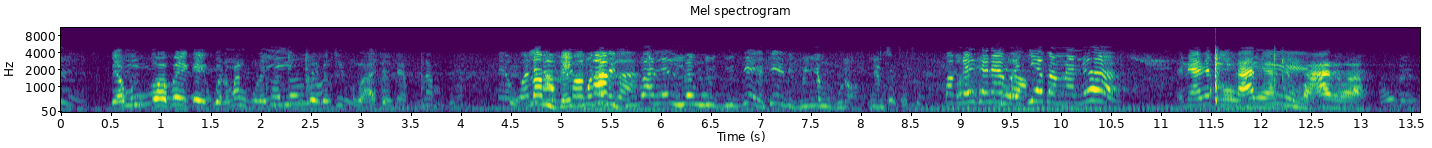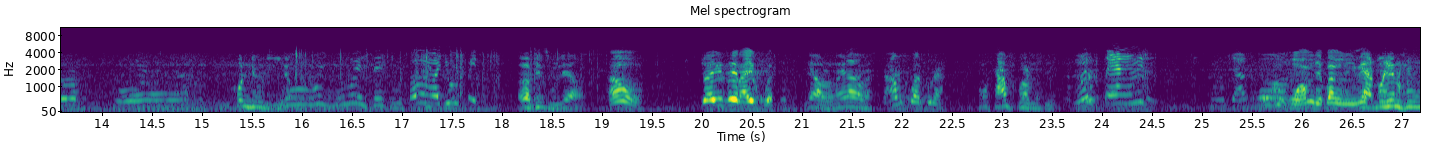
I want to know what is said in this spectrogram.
นเดี๋ยวมึงตัวไปไก่ขวดมันกูเลยยี่เคยเป็นชิ้นหมดหลายเจ๋งกูจะได้ถึงว่าเล่นเรื่องอยู่อยู่เจ๊กับเจ๊สิกูเยี่ยมกูเนาะเยี่ยมบางนั้นชนะหัวเจี๊ยบบางนั้นเด้อไอ้แม่จะตีขาที่หมาเลย ว่ะคนดูดีเนาะเพราะมันมายุ่งปิดเออพิสูจน์แล้วเอ้าจอยที่เท่าไรขวดเลี้ยวหรือไม่เล่าสามขวดกูนะสามขวดสิมันแตงนี่หัวมันจะบังนี่แม่ไม่เห็นหุง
